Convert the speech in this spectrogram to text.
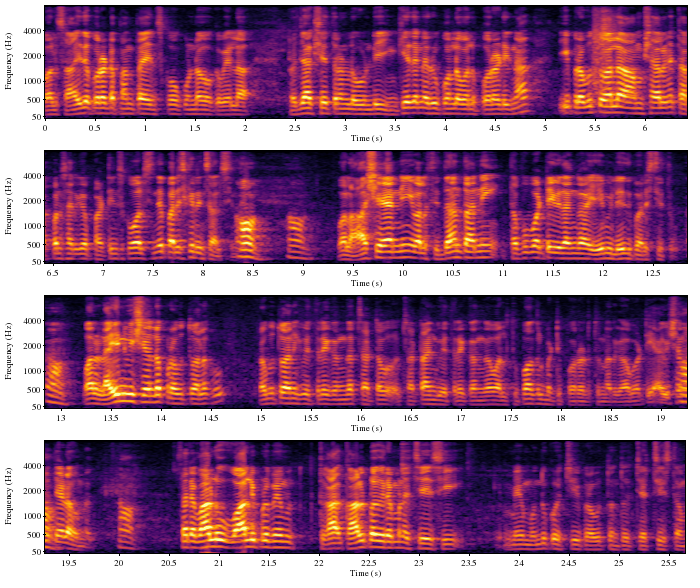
వాళ్ళు సాయుధ పోరాట పంతా ఎంచుకోకుండా ఒకవేళ ప్రజాక్షేత్రంలో ఉండి ఇంకేదైనా రూపంలో వాళ్ళు పోరాడినా ఈ ప్రభుత్వాల అంశాలని తప్పనిసరిగా పట్టించుకోవాల్సిందే పరిష్కరించాల్సిందే. వాళ్ళ ఆశయాన్ని వాళ్ళ సిద్ధాంతాన్ని తప్పుపట్టే విధంగా ఏమీ లేదు పరిస్థితి. వాళ్ళ లైన్ విషయంలో ప్రభుత్వాలకు ప్రభుత్వానికి వ్యతిరేకంగా చట్ట చట్టానికి వ్యతిరేకంగా వాళ్ళు తుపాకులు బట్టి పోరాడుతున్నారు కాబట్టి ఆ విషయంలో తేడా ఉన్నది. సరే వాళ్ళు వాళ్ళు ఇప్పుడు మేము కాల్పుల విరమణ చేసి మేము ముందుకు వచ్చి ప్రభుత్వంతో చర్చిస్తాం.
